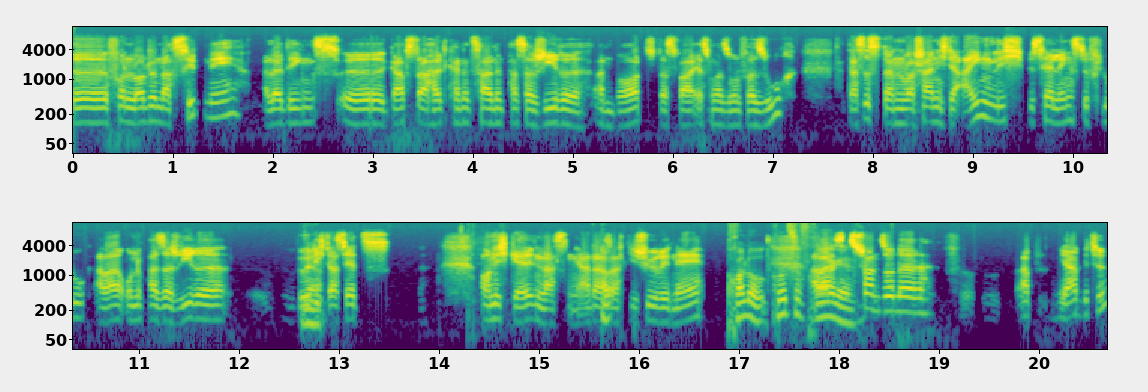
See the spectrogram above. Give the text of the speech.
äh, von London nach Sydney. Allerdings äh, gab es da halt keine zahlenden Passagiere an Bord. Das war erstmal so ein Versuch. Das ist dann wahrscheinlich der eigentlich bisher längste Flug, aber ohne Passagiere würde Ja. ich das jetzt auch nicht gelten lassen. Ja, da Aber- sagt die Jury, nee. Prollo, kurze Aber das Frage. ist schon so eine. Ab, ja, bitte?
